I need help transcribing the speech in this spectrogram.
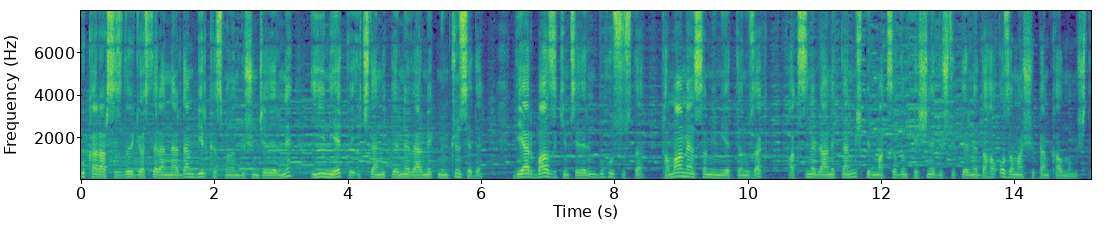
Bu kararsızlığı gösterenlerden bir kısmının düşüncelerini iyi niyet ve içtenliklerine vermek mümkünse de diğer bazı kimselerin bu hususta tamamen samimiyetten uzak, aksine lanetlenmiş bir maksadın peşine düştüklerine daha o zaman şüphem kalmamıştı.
